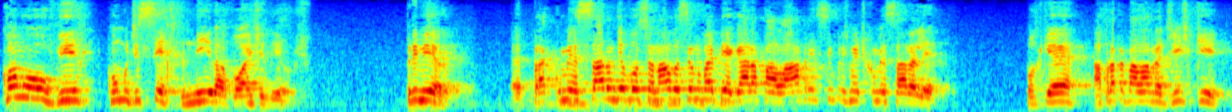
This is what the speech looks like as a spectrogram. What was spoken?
Como ouvir, como discernir a voz de Deus? Primeiro, é, para começar um devocional, você não vai pegar a palavra e simplesmente começar a ler. Porque a própria palavra diz que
